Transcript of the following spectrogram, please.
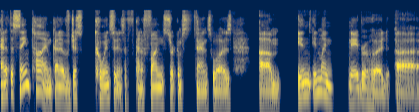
And at the same time, kind of just coincidence, a kind of fun circumstance was um, in in my neighborhood, uh,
